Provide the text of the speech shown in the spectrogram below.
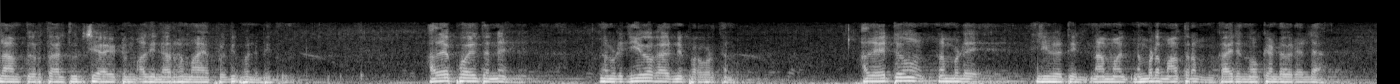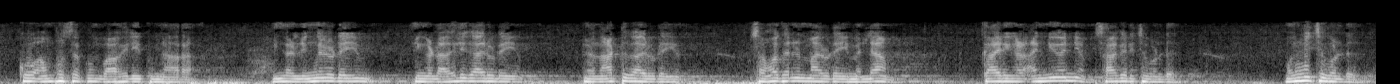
നാം തീർത്താൽ തീർച്ചയായിട്ടും അതിനർഹമായ പ്രതിഫലം ലഭിക്കുന്നുണ്ട് അതേപോലെ തന്നെ നമ്മുടെ ജീവകാരുണ്യ പ്രവർത്തനം. അതേറ്റവും നമ്മുടെ ജീവിതത്തിൽ നാം നമ്മുടെ മാത്രം കാര്യം നോക്കേണ്ടവരല്ല. കോ അംഫുസക്കും വാഹലിക്കും നാറ. നിങ്ങൾ നിങ്ങളുടെയും നിങ്ങളുടെ അഹലുകാരുടെയും നിങ്ങളുടെ നാട്ടുകാരുടെയും സഹോദരന്മാരുടെയും എല്ലാം കാര്യങ്ങൾ അന്യോന്യം സഹകരിച്ചുകൊണ്ട് ഒന്നിച്ചുകൊണ്ട്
